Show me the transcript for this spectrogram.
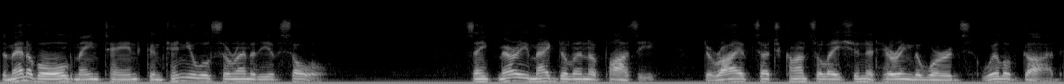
the men of old maintained continual serenity of soul. St. Mary Magdalene of Pazzi derived such consolation at hearing the words will of God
